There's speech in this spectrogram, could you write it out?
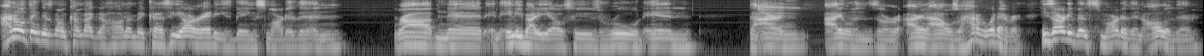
I don't think it's gonna come back to haunt him because he already is being smarter than Robb, Ned, and anybody else who's ruled in the Iron Islands or Iron Isles or however, whatever. He's already been smarter than all of them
